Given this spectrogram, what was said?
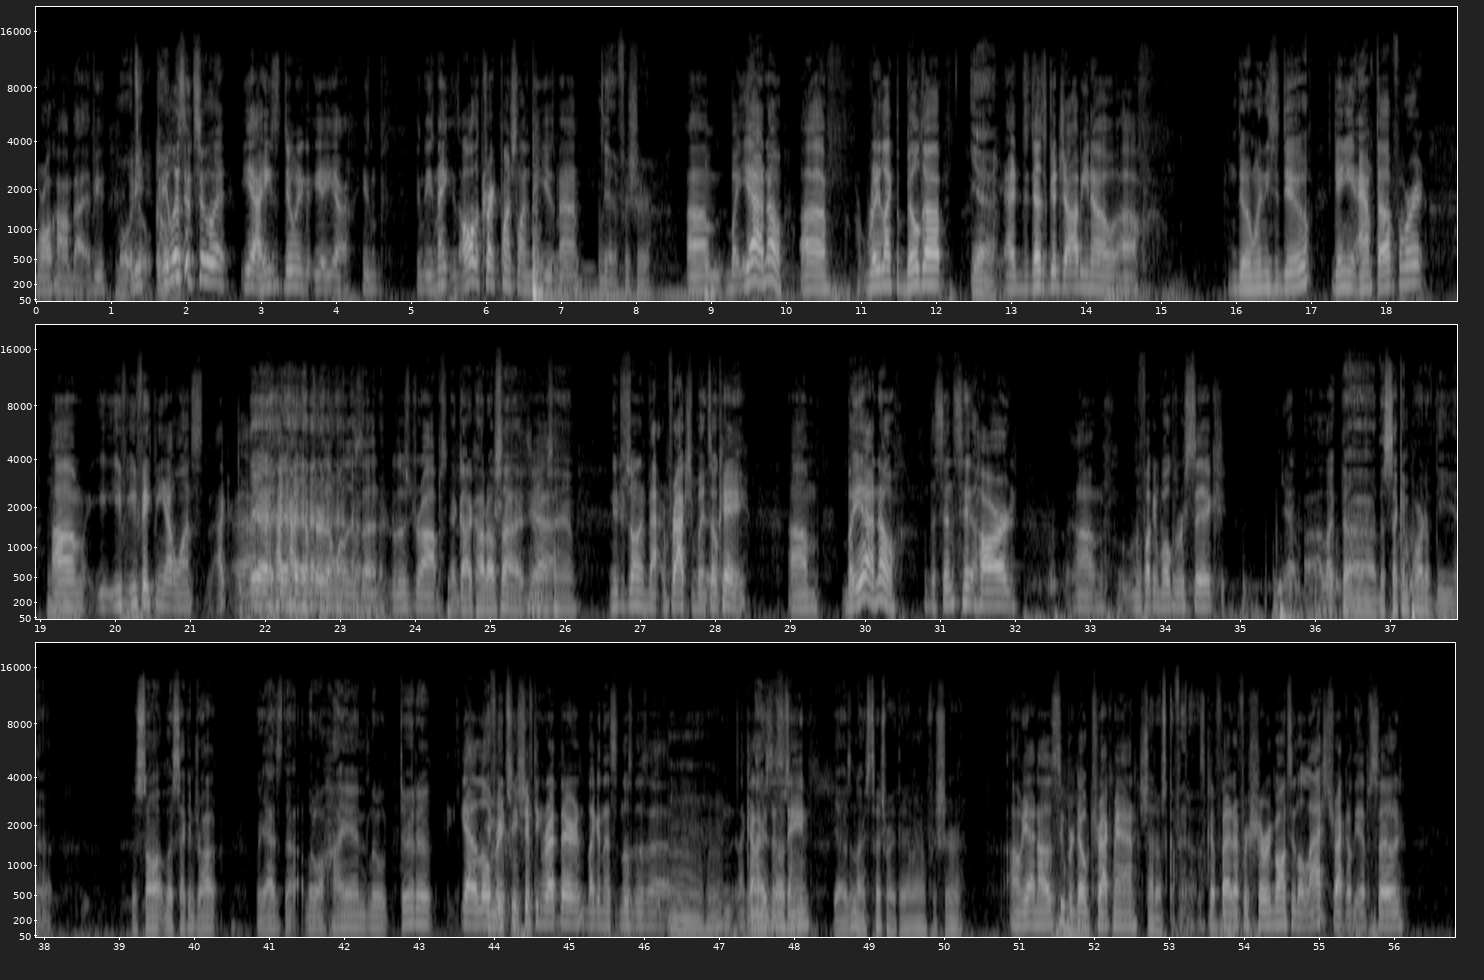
Mortal Kombat. If you if you Mortal if you listen to it, yeah, he's doing yeah yeah he's he's, he's making all the correct punchlines being used, man. Yeah, for sure. Um, but yeah, no, uh, really like the build up. Yeah. It does a good job, you know, uh, doing what he needs to do, getting you amped up for it. Um, you, you faked me out once. I, I, Yeah. I, kind of jumped on one of those uh, those drops. It got caught outside. You know what Yeah. I'm saying? Neutral zone infraction, but it's okay. Um, but yeah, no, the synths hit hard. Um, the fucking vocals were sick. Yeah, I like the uh, the second part of the uh, the song, the second drop, where he adds the little high end little doo Yeah, the little frequency shifting right there, like in this, those, those uh, Mm-hmm. like kind of Nice, some- sustain. Yeah, it was a nice touch right there, man, for sure. Oh yeah, no, that's a super dope track, man. Shout out Scafetto. Scafetta for sure. And going to the last track of the episode.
